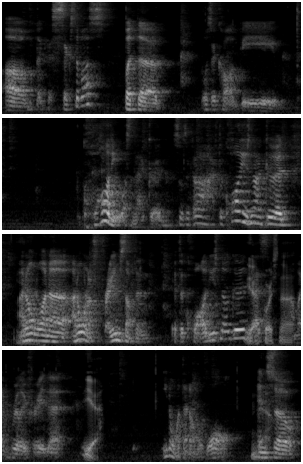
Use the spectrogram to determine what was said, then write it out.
of like the six of us, but the, what's it called? The quality wasn't that good. So it's like, ah, if the quality is not good, I don't want to. I don't want to frame something if the quality is no good. Yeah, of course not. I'm like really afraid that Yeah. you don't want that on the wall. No. And so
